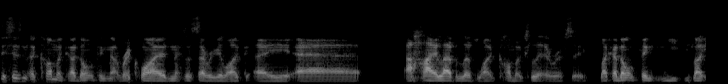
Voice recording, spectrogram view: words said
This isn't a comic. I don't think that requires necessarily like a uh, a high level of like comics literacy. Like I don't think you, like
